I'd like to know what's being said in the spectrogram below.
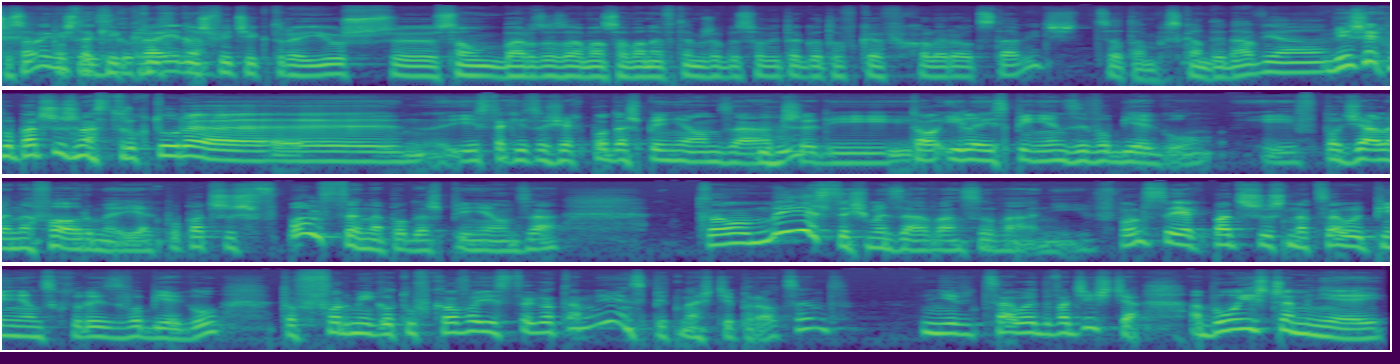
Czy są jakieś takie kraje na świecie, które już y, są bardzo zaawansowane w tym, żeby sobie tę gotówkę w cholerę odstawić? Co tam, Skandynawia? Wiesz, jak popatrzysz na strukturę, e, jest takie coś jak podaż pieniądza, Mhm. czyli to, ile jest pieniędzy w obiegu i w podziale na formy. Jak popatrzysz w Polsce na podaż pieniądza, to my jesteśmy zaawansowani. W Polsce, jak patrzysz na cały pieniądz, który jest w obiegu, to w formie gotówkowej jest tego tam, nie wiem, z 15%. Niecałe 20, a było jeszcze mniej.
